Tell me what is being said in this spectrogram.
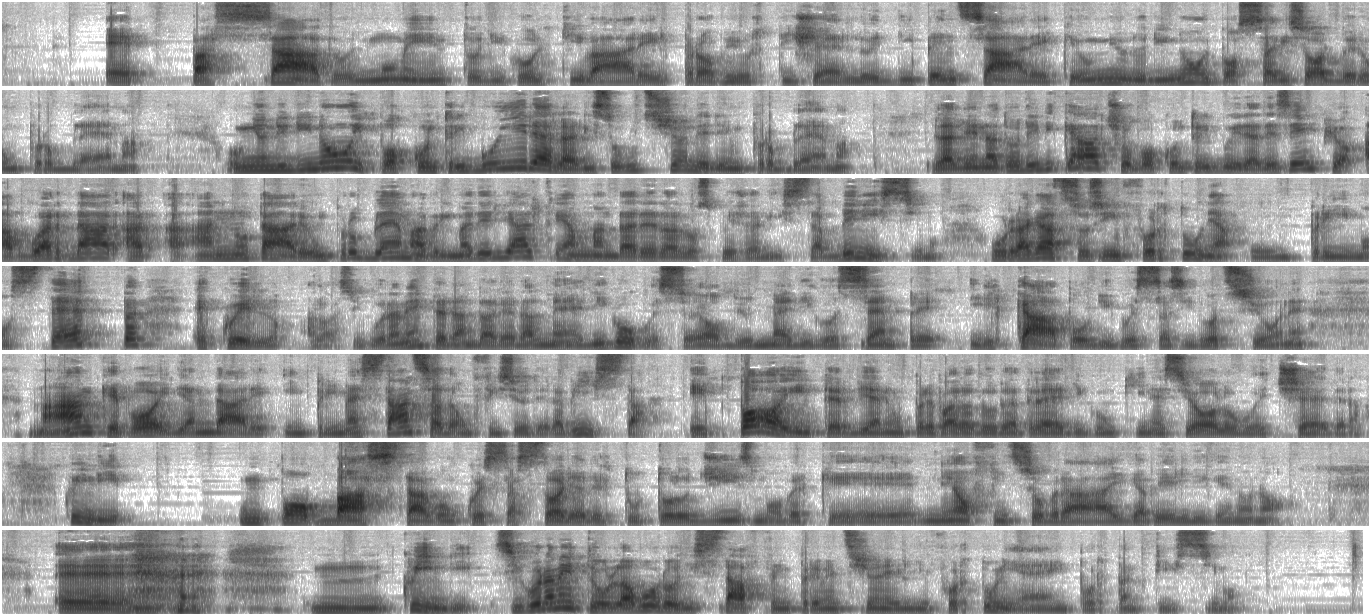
è passato il momento di coltivare il proprio orticello e di pensare che ognuno di noi possa risolvere un problema. Ognuno di noi può contribuire alla risoluzione di un problema. L'allenatore di calcio può contribuire ad esempio a, guardare, a, a, notare un problema prima degli altri e a mandare dallo specialista. Benissimo, un ragazzo si infortuna, un primo step è quello, allora sicuramente ad andare dal medico, questo è ovvio, il medico è sempre il capo di questa situazione, ma anche poi di andare in prima istanza da un fisioterapista e poi interviene un preparatore atletico, un kinesiologo, eccetera. Quindi un po' basta con questa storia del tuttologismo perché ne ho fin sopra i capelli che non ho. Eh, mm, quindi sicuramente un lavoro di staff in prevenzione degli infortuni è importantissimo.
